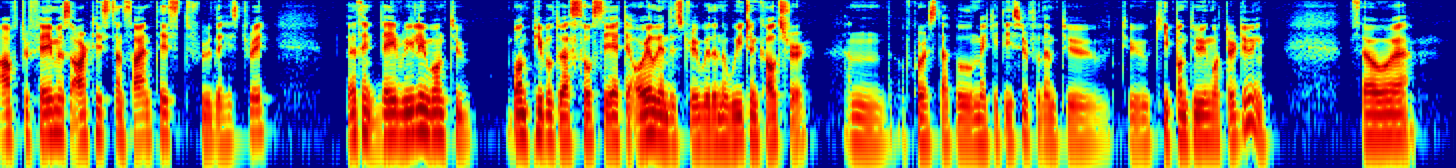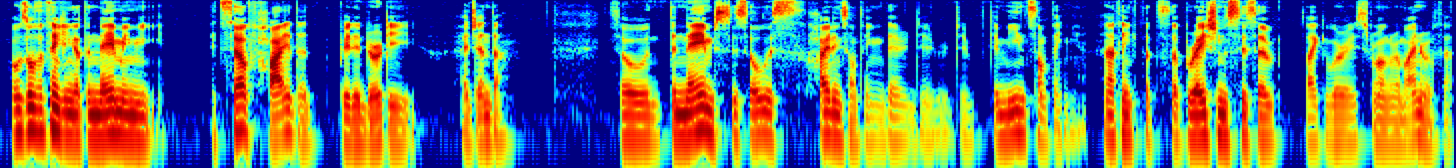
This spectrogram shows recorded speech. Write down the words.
after famous artists and scientists through the history. I think they really want to want people to associate the oil industry with the Norwegian culture, and of course that will make it easier for them to to keep on doing what they're doing. So uh, I was also thinking that the naming itself hide a pretty dirty agenda. So the names is always hiding something. They they they mean something, and I think that operations is a like a very strong reminder of that.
